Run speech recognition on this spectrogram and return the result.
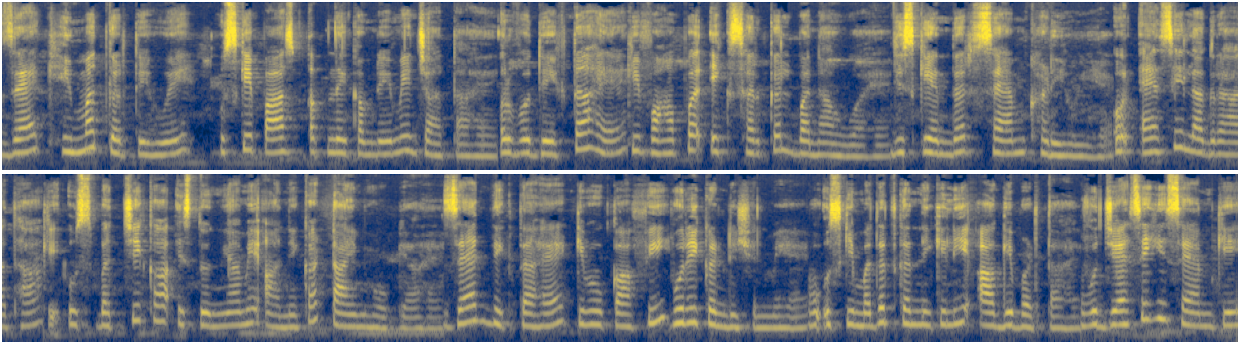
जैक हिम्मत करते हुए उसके पास अपने कमरे में जाता है और वो देखता है कि वहाँ पर एक सर्कल बना हुआ है, जिसके अंदर सैम खड़ी हुई है। और ऐसे लग रहा था कि उस बच्चे का इस दुनिया में आने का टाइम हो गया है। जैक दिखता है कि वो काफ़ी बुरी कंडीशन में है। वो उसकी मदद करने के लिए आगे बढ़ता है। वो जैसे ही सैम के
